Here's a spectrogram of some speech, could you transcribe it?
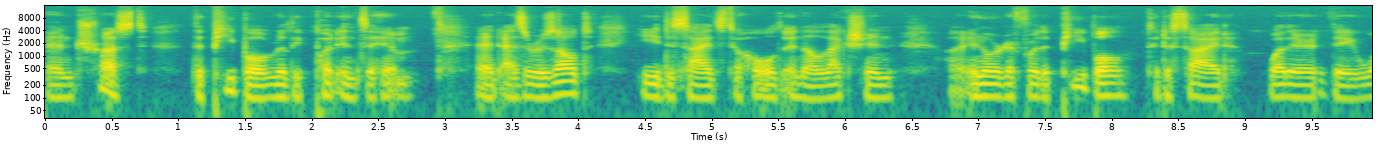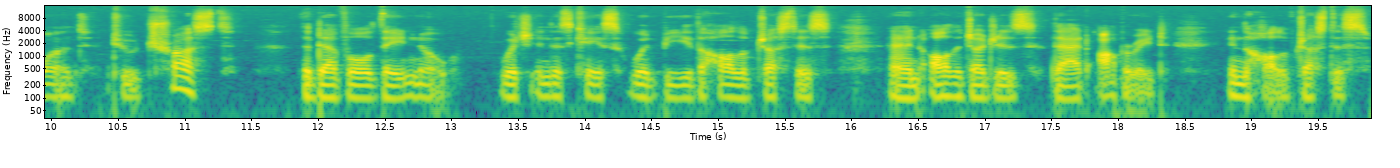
and trust the people really put into him. And as a result, he decides to hold an election uh, in order for the people to decide whether they want to trust the devil they know, which in this case would be the Hall of Justice and all the judges that operate in the Hall of Justice.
